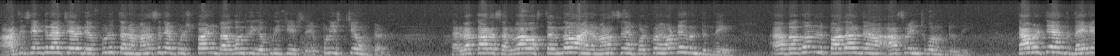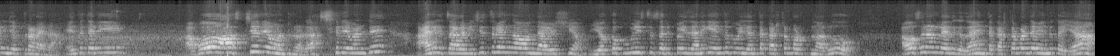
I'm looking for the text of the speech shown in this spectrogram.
ఆది శంకరాచార్యుడు ఎప్పుడు తన మనసునే పుష్పాన్ని భగవంతుడికి ఎప్పుడు ఇచ్చే ఎప్పుడు ఇచ్చే ఉంటాడు? సర్వకాల సర్వావస్థల్లో ఆయన మనస్సునే పుష్పం ఎవరి దగ్గర ఉంటుంది? ఆ భగవంతుడి పాదాలను ఆశ్రయించుకొని ఉంటుంది. కాబట్టి అంత ధైర్యంగా చెప్తున్నాడు ఆయన. ఎందుకని? అహో ఆశ్చర్యం అంటున్నాడు. ఆశ్చర్యం అంటే ఆయనకి చాలా విచిత్రంగా ఉంది ఆ విషయం. ఈ యొక్క పువ్వు ఇస్తే సరిపోయేదానికి ఎందుకు వీళ్ళంతా కష్టపడుతున్నారు? అవసరం లేదు కదా ఇంత కష్టపడ్డం ఎందుకయ్యా?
